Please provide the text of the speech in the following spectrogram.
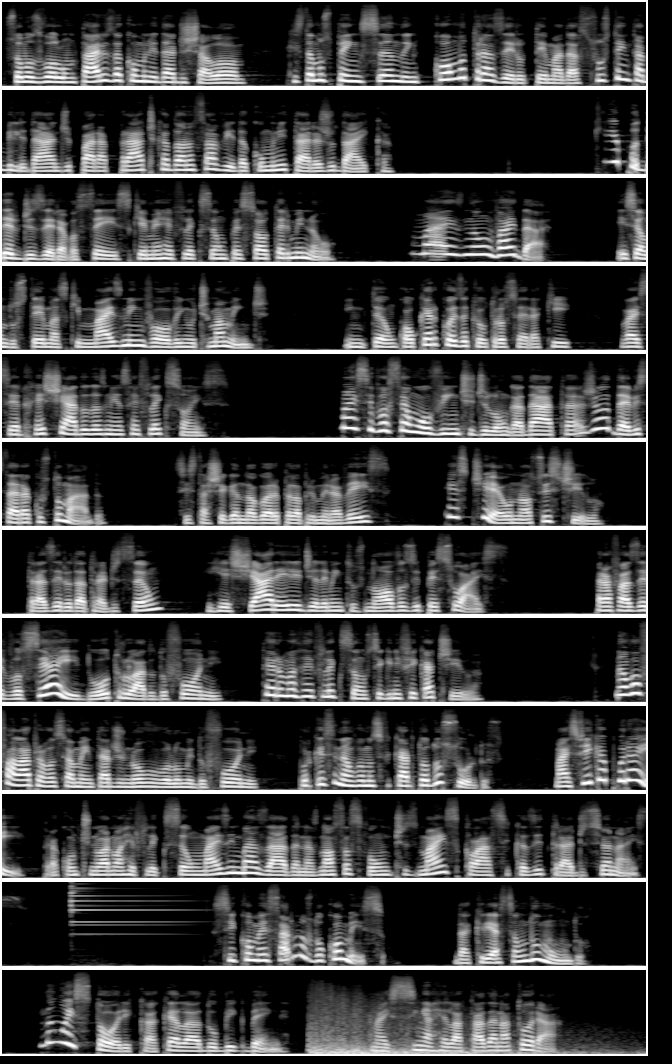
Somos voluntários da comunidade Shalom que estamos pensando em como trazer o tema da sustentabilidade para a prática da nossa vida comunitária judaica. Queria poder dizer a vocês que a minha reflexão pessoal terminou, mas não vai dar. Esse é um dos temas que mais me envolvem ultimamente. Então, qualquer coisa que eu trouxer aqui vai ser recheado das minhas reflexões. Mas se você é um ouvinte de longa data, já deve estar acostumado. Se está chegando agora pela primeira vez, este é o nosso estilo: trazer o da tradição e rechear ele de elementos novos e pessoais. Para fazer você aí, do outro lado do fone, ter uma reflexão significativa. Não vou falar para você aumentar de novo o volume do fone, porque senão vamos ficar todos surdos. Mas fica por aí, para continuar uma reflexão mais embasada nas nossas fontes mais clássicas e tradicionais. Se começarmos do começo, da criação do mundo, não a histórica, aquela do Big Bang, mas sim a relatada na Torá,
